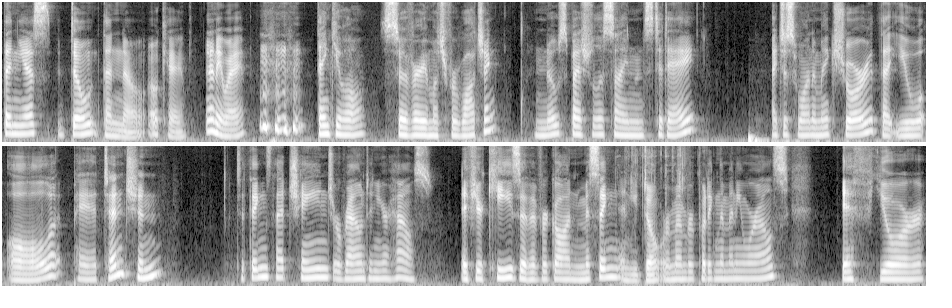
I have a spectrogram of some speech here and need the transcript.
then yes don't then no okay anyway thank you all so very much for watching no special assignments today i just want to make sure that you all pay attention to things that change around in your house if your keys have ever gone missing and you don't remember putting them anywhere else if your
